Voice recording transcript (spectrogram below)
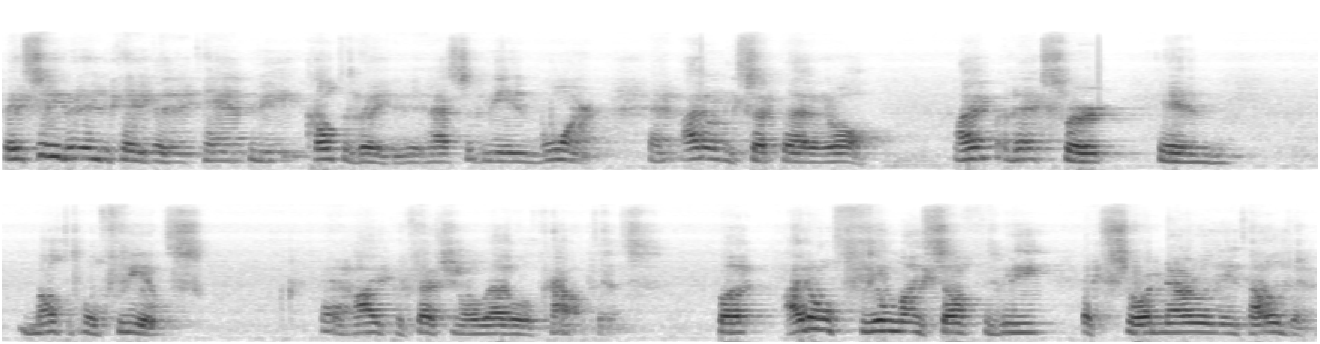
They seem to indicate that it can't be cultivated, it has to be inborn. And I don't accept that at all. I'm an expert in multiple fields at a high professional level of competence. But I don't feel myself to be extraordinarily intelligent.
